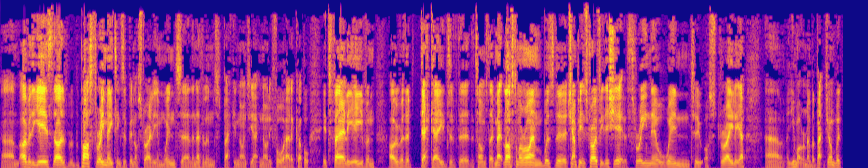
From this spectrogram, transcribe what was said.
Um, over the years, though, the past three meetings have been Australian wins. Uh, the Netherlands back in 98 and 94 had a couple. It's fairly even over the decades of the, the times they've met. Last time around was the Champions Trophy this year, 3-0 win to Australia. Um, you might remember back, John, with,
